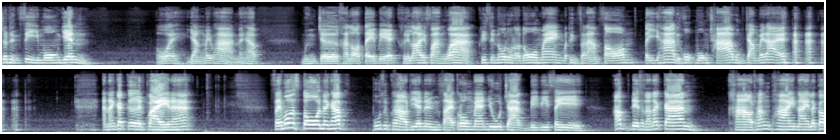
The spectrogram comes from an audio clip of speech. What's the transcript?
จนถึง 4 โมงเย็น โอ้ย ยังไม่ผ่านนะครับ มึงเจอคาร์ลอสเตเบสเคยเล่าให้ฟังว่าคริสเตียโนโรนัลโดแม่งมาถึงสนามซ้อมตีห้าหรือ6โมงเช้าผมจำไม่ได้ อันนั้นก็เกิดไปนะฮะไซมอนสโตนนะครับ ผู้สื่อข่าวเทียหนึ่งสายตรงแมนยูจาก BBC อัปเดตสถานการณ์ข่าวทั้งภายในและก็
